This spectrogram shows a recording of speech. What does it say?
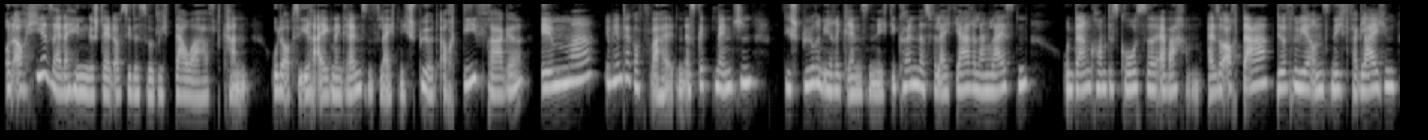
Und auch hier sei dahingestellt, ob sie das wirklich dauerhaft kann oder ob sie ihre eigenen Grenzen vielleicht nicht spürt. Auch die Frage immer im Hinterkopf behalten. Es gibt Menschen, die spüren ihre Grenzen nicht. Die können das vielleicht jahrelang leisten und dann kommt das große Erwachen. Also auch da dürfen wir uns nicht vergleichen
